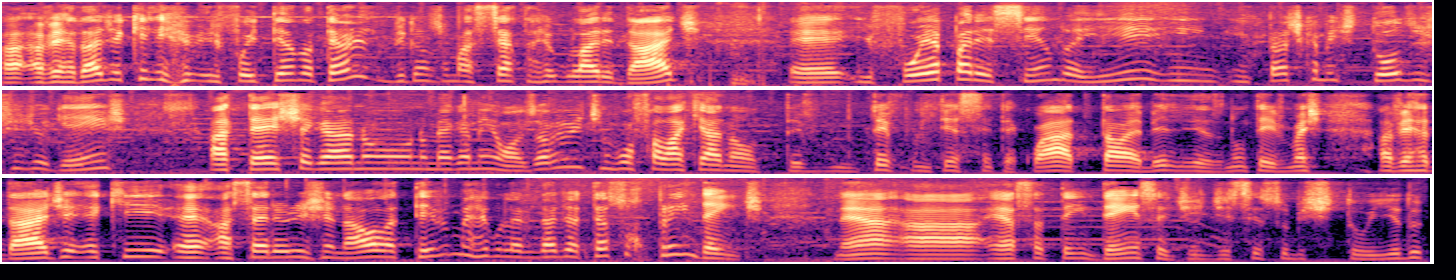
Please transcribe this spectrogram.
a, a, verdade é que ele, ele, foi tendo até, digamos, uma certa regularidade é, e foi aparecendo aí em, em, praticamente todos os videogames até chegar no, no Mega Man 11. Obviamente não vou falar que, ah não, teve, teve pro Nintendo 64 e tal, é beleza, não teve, mas a verdade é que é, a série original ela teve uma regularidade até surpreendente né, a, essa tendência de, de ser substituído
